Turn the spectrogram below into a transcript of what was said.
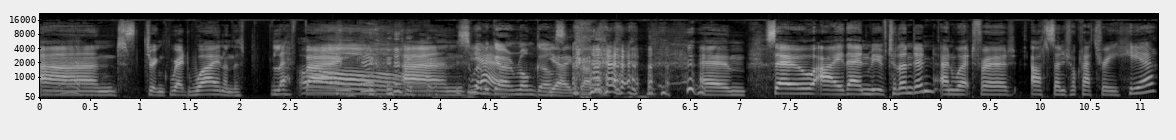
and drink red wine on the left bank. Oh. and This is where we're going wrong, girls. Yeah, exactly. um, so I then moved to London and worked for Artisan Chocolaterie here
